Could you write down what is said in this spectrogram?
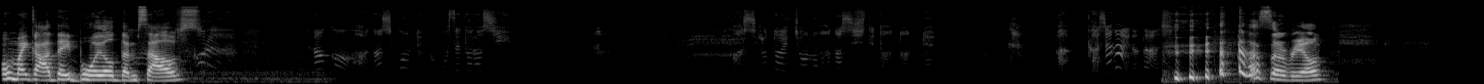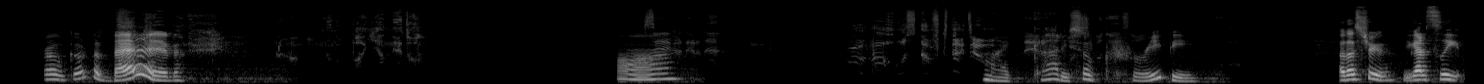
Oh my god, they boiled themselves. That's so real. Bro, go to bed. Aww. Oh my god, he's so creepy. Oh, that's true. You gotta sleep.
